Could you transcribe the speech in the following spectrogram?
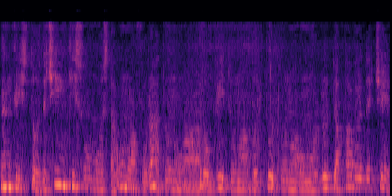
în Hristos. De ce e închis omul ăsta? Unul a furat, unul a lovit, unul a bătut, unul a omorât, dar Pavel de ce?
